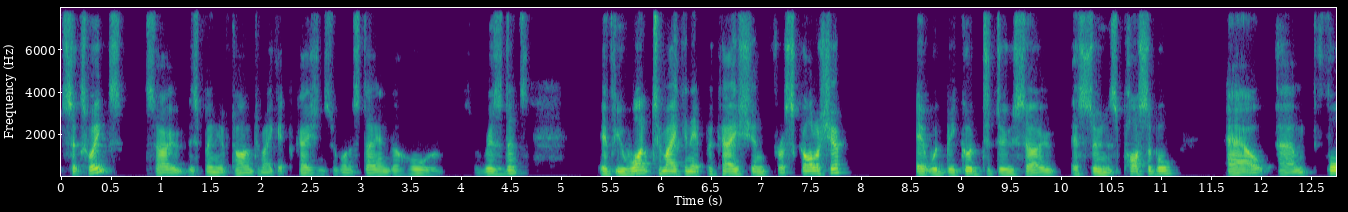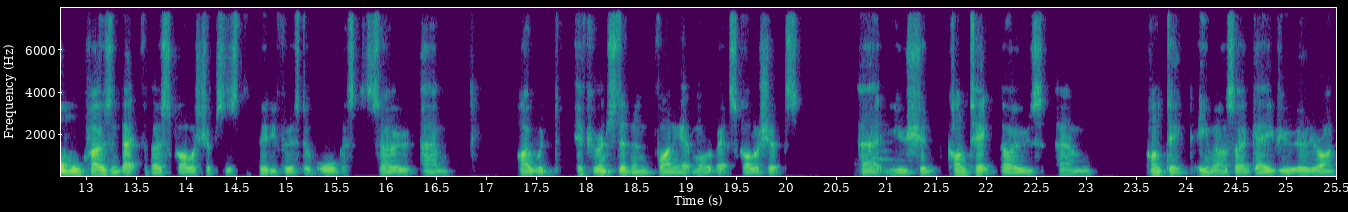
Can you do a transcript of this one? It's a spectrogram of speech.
six weeks. So there's plenty of time to make applications if you want to stay in the hall of residence. If you want to make an application for a scholarship, it would be good to do so as soon as possible. Our um, formal closing date for those scholarships is the 31st of August. So um, I would, if you're interested in finding out more about scholarships, uh, you should contact those um, contact emails I gave you earlier on.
